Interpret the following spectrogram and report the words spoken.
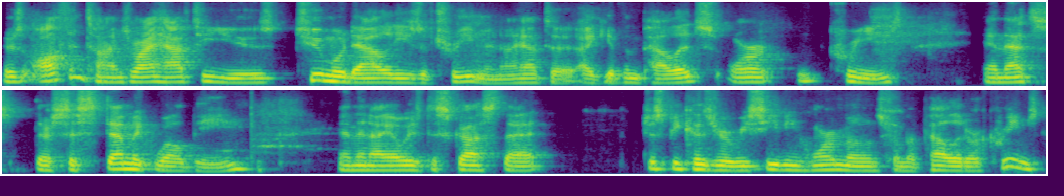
there's often times where i have to use two modalities of treatment i have to i give them pellets or creams and that's their systemic well-being and then i always discuss that just because you're receiving hormones from a pellet or creams,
